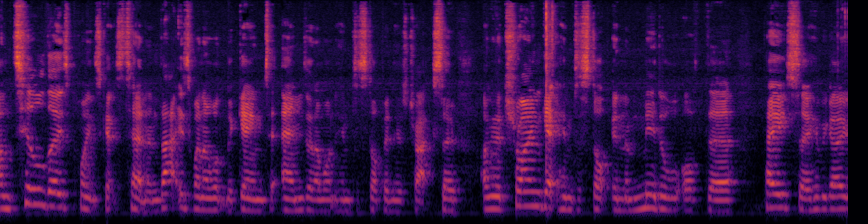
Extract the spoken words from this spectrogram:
until those points get to 10 and that is when I want the game to end and I want him to stop in his tracks. So I'm going to try and get him to stop in the middle of the page so here we go.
